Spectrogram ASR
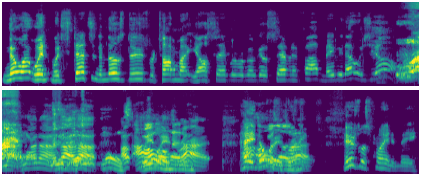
You know what? When when Stetson and those dudes were talking about y'all said we were going to go seven and five, maybe that was y'all. What? No, no, no, no, no. I, I We all always had 'em. ride. Hey, I no what's always funny? ride. Here's what's funny to me.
